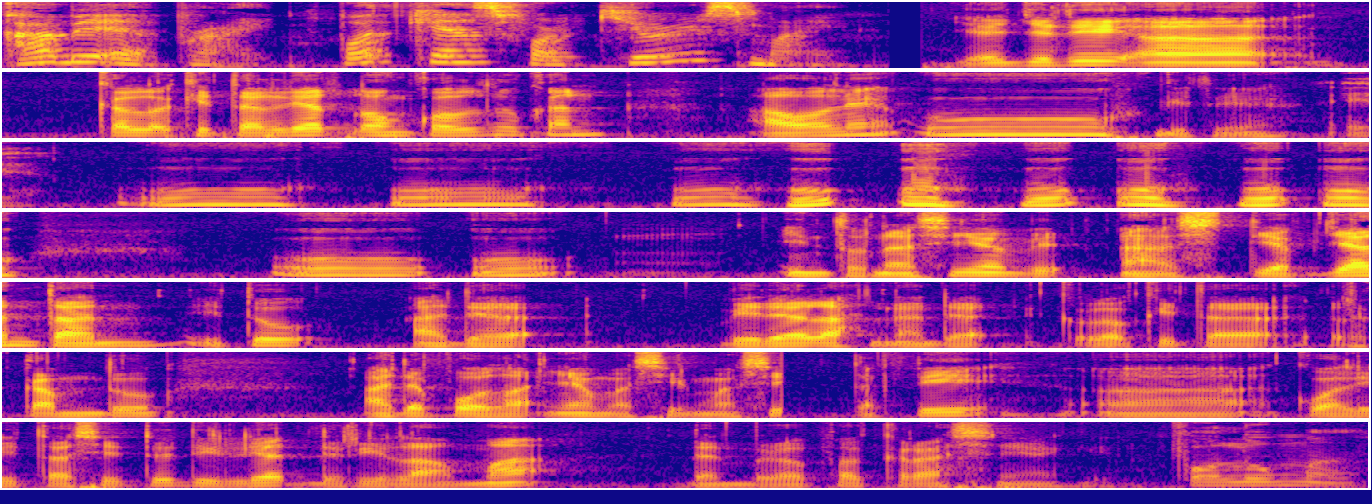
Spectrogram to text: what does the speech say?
KBR Prime, podcast for curious mind. Ya jadi uh, kalau kita lihat longkol itu kan awalnya uh gitu ya. Iya. Uh uh uh uh uh uh uh uh uh uh uh intonasinya be- ah, setiap jantan itu ada beda lah nada kalau kita rekam tuh ada polanya masing-masing tapi uh, kualitas itu dilihat dari lama dan berapa kerasnya gitu. Volume.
